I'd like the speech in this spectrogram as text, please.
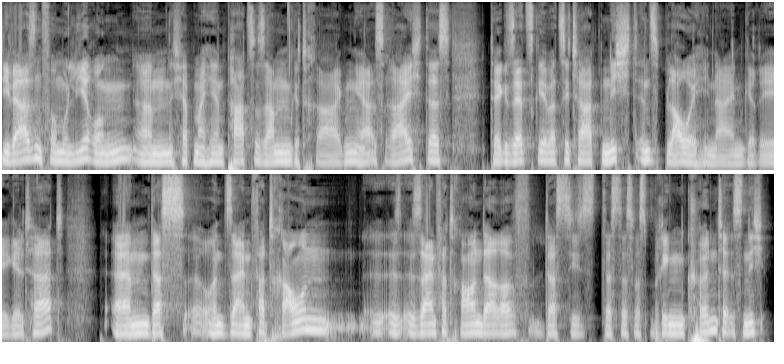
diversen Formulierungen, ähm, ich habe mal hier ein paar zusammengetragen, ja, es reicht, dass der Gesetzgeber, Zitat, nicht ins Blaue hinein geregelt hat, ähm, das und sein Vertrauen, äh, sein Vertrauen darauf, dass dies, dass das was bringen könnte, ist nicht,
